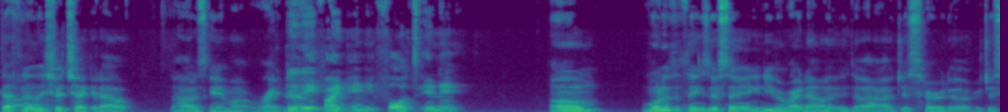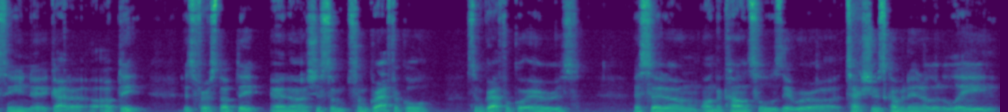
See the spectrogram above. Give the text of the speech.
definitely should check it out. The hottest game out right Did now. Did they find any faults in it? Um, one of the things they're saying, and even right now, is, uh, I just heard uh, or just seen it got a, a update, its first update, and uh, it's just some some graphical some graphical errors. They said um, on the consoles there were uh, textures coming in a little late.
